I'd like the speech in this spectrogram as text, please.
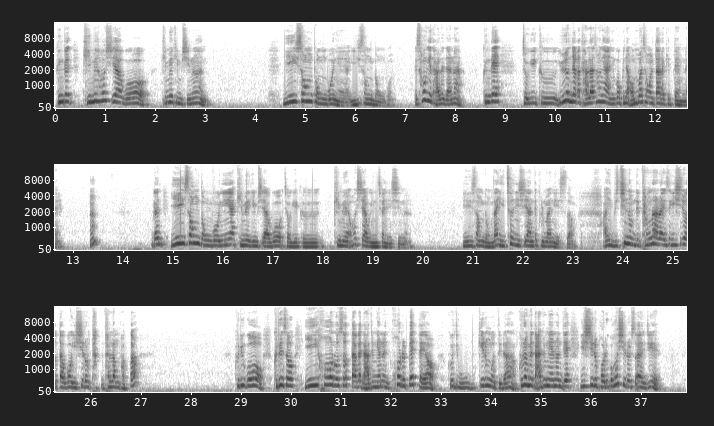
그러니까 김혜허 씨하고 김혜 김 씨는 이성 동본이에요. 이성 동본. 성이 다르잖아. 근데 저기 그 유전자가 달라 성이 아니고 그냥 엄마 성을 따랐기 때문에. 응? 그러니까 이성 동본이야 김혜 김 씨하고 저기 그 김혜허 씨하고 인천희 씨는. 이성 동본. 난 이천희 씨한테 불만이 있어. 아니 미친놈들이 당나라에서 이씨 줬다고 이씨로 다- 달랑 바꿔? 그리고 그래서 이 허로 썼다가 나중에는 허를 뺐대요. 그지 웃기는 것들이야. 그러면 나중에는 이제 이 씨를 버리고 허 씨를 써야지.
